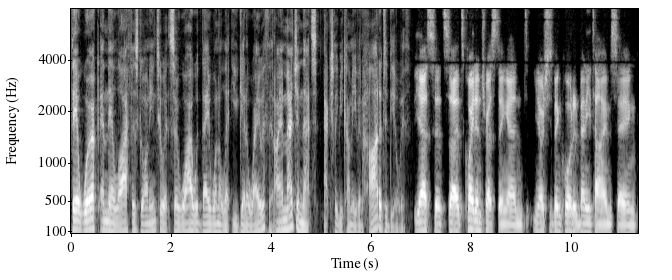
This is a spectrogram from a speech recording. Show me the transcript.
Their work and their life has gone into it. So why would they want to let you get away with it? I imagine that's actually become even harder to deal with. Yes, it's uh, it's quite interesting, and you know she's been quoted many times saying,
